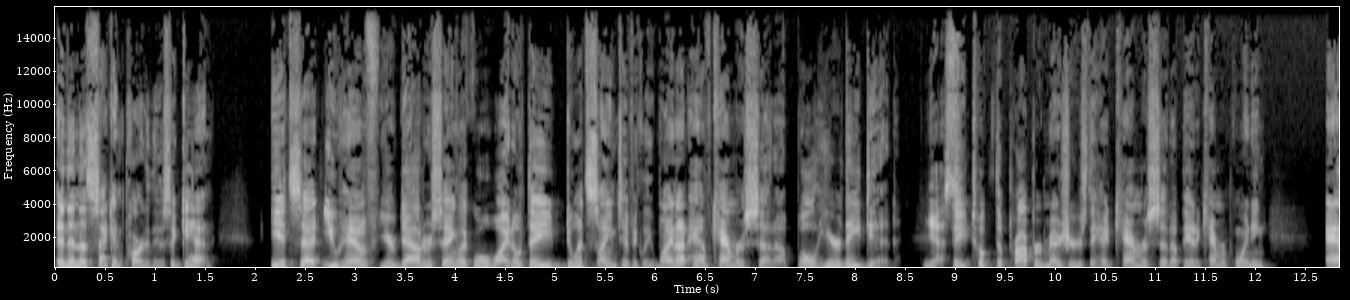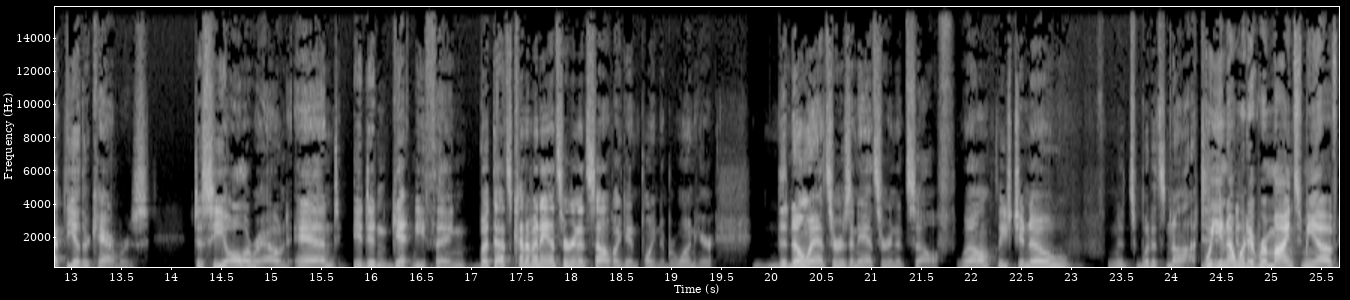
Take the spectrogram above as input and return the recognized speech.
And then the second part of this, again, it's that you have your doubters saying, like, well, why don't they do it scientifically? Why not have cameras set up? Well, here they did. Yes, They took the proper measures. They had cameras set up. They had a camera pointing at the other cameras to see all around, and it didn't get anything. But that's kind of an answer in itself. Again, point number one here. The no answer is an answer in itself. Well, at least you know It's what it's not. Well, you know what it reminds me of?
